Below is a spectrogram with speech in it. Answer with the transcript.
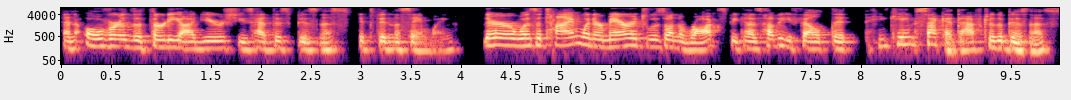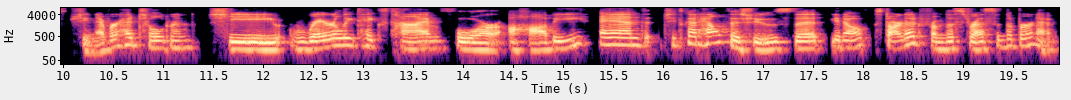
And over the 30 odd years she's had this business, it's been the same way. There was a time when her marriage was on the rocks because hubby felt that he came second after the business. She never had children. She rarely takes time for a hobby. And she's got health issues that, you know, started from the stress and the burnout.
